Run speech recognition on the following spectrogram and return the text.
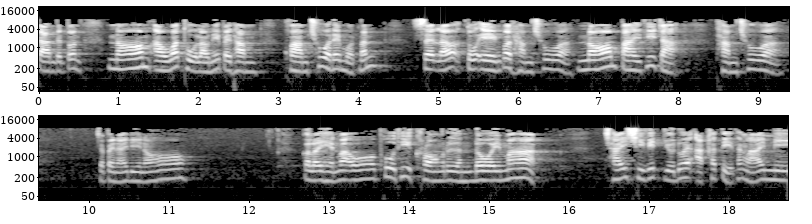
จารเป็นต้น น้อมเอาวัตถุเหล่านี้ไปทำความชั่วได้หมดมัน เสร็จแล้วตัวเองก็ทำชั่ว น้อมไปที่จะทำชั่ว จะไปไหนดีเนาะก็เลยเห็นว่า โอ้ผู้ที่ครองเรือนโดยมาก ใช้ชีวิตอยู่ด้วยอคติทั้งหลายมี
